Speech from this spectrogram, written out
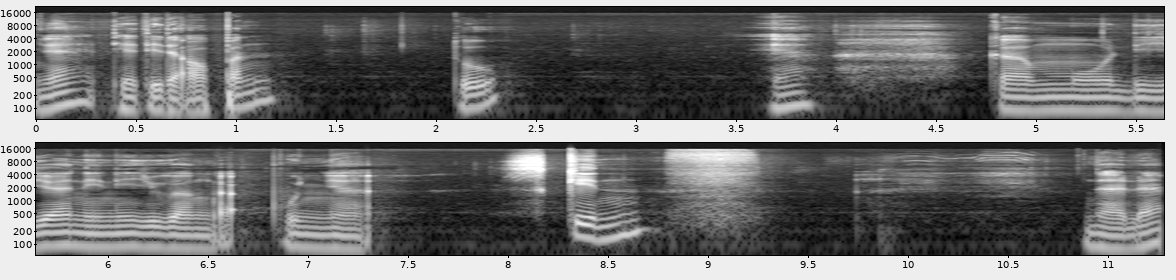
ya dia tidak open tuh ya. Kemudian ini juga nggak punya skin. Nggak ada.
